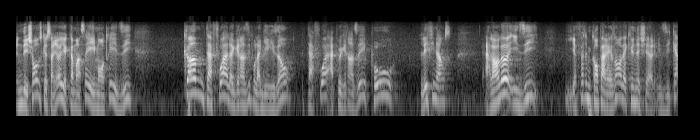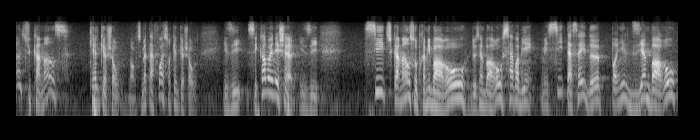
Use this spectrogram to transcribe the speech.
une des choses que le Seigneur il a commencé à y montrer, il dit, comme ta foi a grandi pour la guérison, ta foi, elle peut grandir pour les finances. Alors là, il dit, il a fait une comparaison avec une échelle. Il dit, quand tu commences quelque chose, donc tu mets ta foi sur quelque chose, il dit, c'est comme une échelle. Il dit, si tu commences au premier barreau, deuxième barreau, ça va bien. Mais si tu essaies de pogner le dixième barreau,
